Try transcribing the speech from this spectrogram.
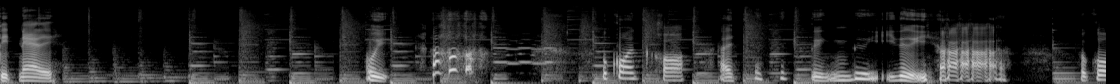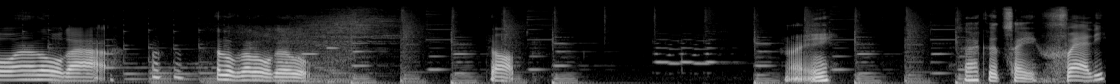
ติดแน่เลย อุ้ย ทุกคนขอไอ้ดึงดึยดึยทุกคนตลกอะตลกตลกตลกชอบ ไหน ถ้าเกิดใส่แฟรี่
